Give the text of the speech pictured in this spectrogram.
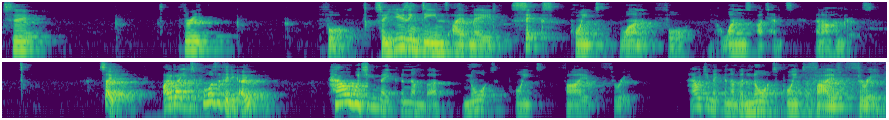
two, three, four. So using Dienes, I have made 6.14. Our ones, our tenths, and our hundredths. So, I would like you to pause the video. How would you make the number 0.53? How would you make the number 0.53?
